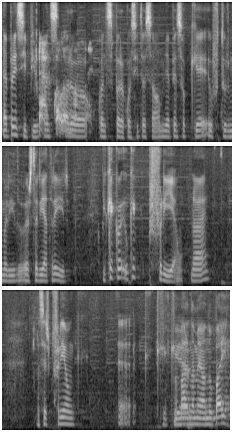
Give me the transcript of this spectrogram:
A princípio, Ah, quando, se é parou, quando se parou com a situação, a mulher pensou que o futuro marido a estaria a trair. E o que é que, o que, é que preferiam, não é? Vocês preferiam que. eh, que, que- Mamar na mãe ou no pai?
